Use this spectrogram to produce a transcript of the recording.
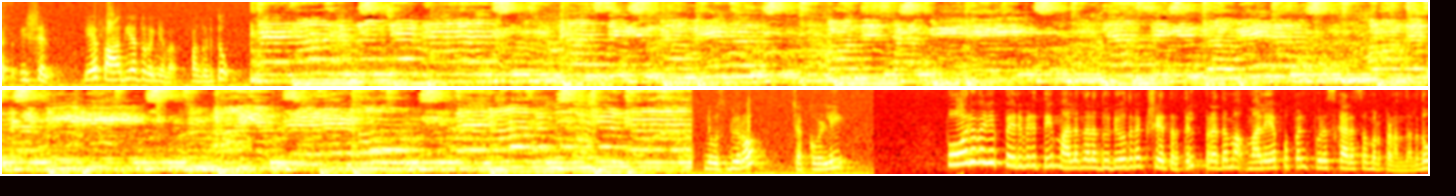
S Ishal A Fadiya തുടങ്ങിയവർ പങ്കെടുത്തു. News bureau Chakkuvally. പോരുവഴി പെരുവിരുത്തി മലനട ദുര്യോധന ക്ഷേത്രത്തിൽ പ്രഥമ മലയപ്പൻ പുരസ്കാര സമർപ്പണം നടന്നു.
